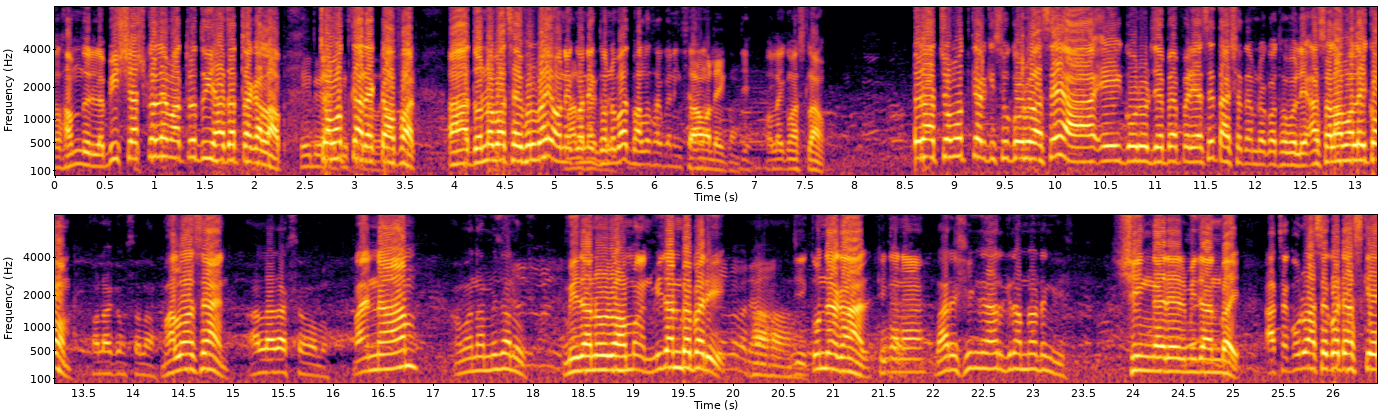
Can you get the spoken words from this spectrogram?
আলহামদুলিল্লাহ বিশ্বাস করলে মাত্র দুই হাজার টাকা লাভ। চমৎকার একটা অফার ধন্যবাদ সাইফুল ভাই অনেক অনেক ধন্যবাদ ভালো থাকবেন ইনশাআল্লাহ। আসসালামু আলাইকুম। জি ওয়ালাইকুম আসসালাম। এরা চমৎকার কিছু গরু আছে এই গরুর যে ব্যাপারে আছে তার সাথে আমরা কথা বলি। আসসালামু আলাইকুম। ওয়ালাইকুম সালাম। ভালো আছেন? আল্লাহ রাখছে বলো ভাইয়ের নাম? আমার নাম মিজানুর। মিজানুর রহমান। মিজান ব্যাপারী? হ্যাঁ হ্যাঁ। জি কোন জায়গার? ঠিকানা? বাড়ি সিংহার গ্রাম নাটঙ্গি। সিঙ্গারের মিজান ভাই। আচ্ছা গরু আছে কয়টা আজকে?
